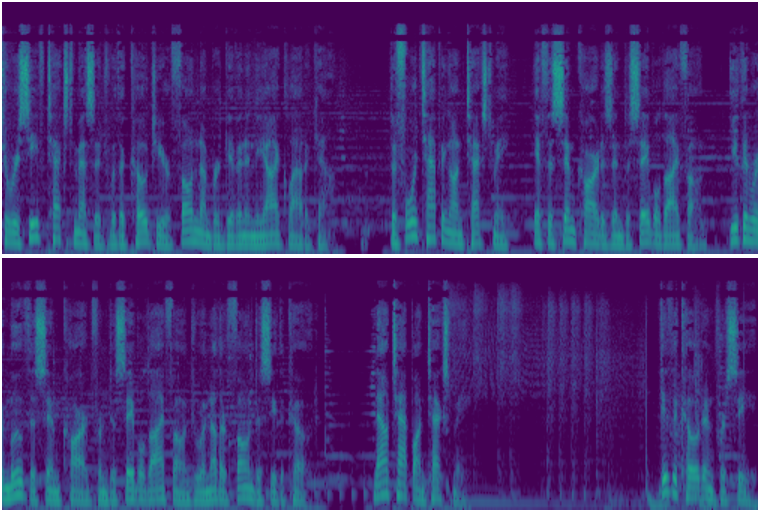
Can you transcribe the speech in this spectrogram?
to receive text message with a code to your phone number given in the iCloud account. Before tapping on Text Me, if the SIM card is in disabled iPhone, you can remove the SIM card from disabled iPhone to another phone to see the code. Now tap on Text Me. Give the code and proceed.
